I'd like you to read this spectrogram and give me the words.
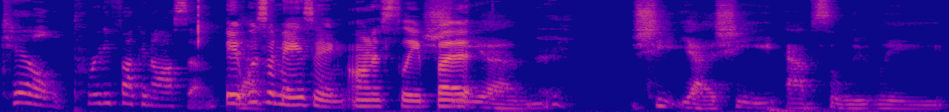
kill pretty fucking awesome. it Yeah. was amazing, honestly. But she, um, she, yeah, she absolutely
